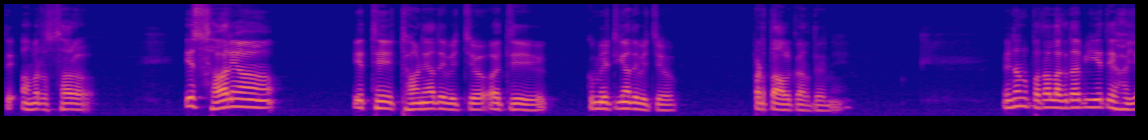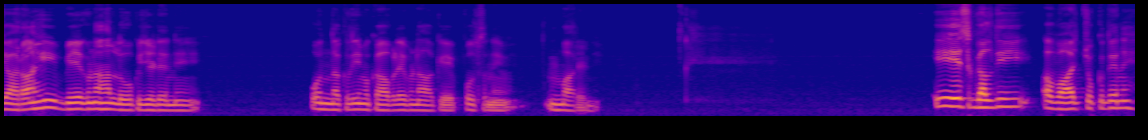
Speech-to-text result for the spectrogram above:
ਤੇ ਅੰਮ੍ਰਿਤਸਰ, ਇਹ ਸਾਰਿਆਂ ਇੱਥੇ ਥਾਣਿਆਂ ਦੇ ਵਿੱਚ, ਇੱਥੇ ਕਮੇਟੀਆਂ ਦੇ ਵਿੱਚ ਪੜਤਾਲ ਕਰਦੇ ਨੇ। ਇਹਨਾਂ ਨੂੰ ਪਤਾ ਲੱਗਦਾ ਵੀ ਇਹ ਤੇ ਹਜ਼ਾਰਾਂ ਹੀ ਬੇਗੁਨਾਹ ਲੋਕ ਜਿਹੜੇ ਨੇ, ਉਹ ਨਕਲੀ ਮੁਕਾਬਲੇ ਬਣਾ ਕੇ ਪੁਲਿਸ ਨੇ ਮਾਰੇ ਨੇ। ਇਹ ਇਸ ਗੱਲ ਦੀ ਆਵਾਜ਼ ਚੁੱਕਦੇ ਨੇ।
